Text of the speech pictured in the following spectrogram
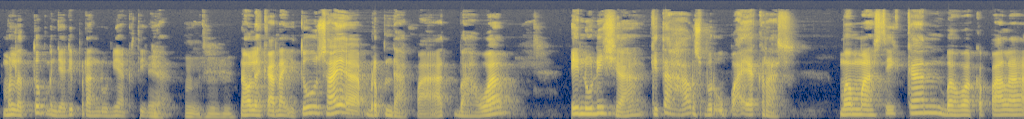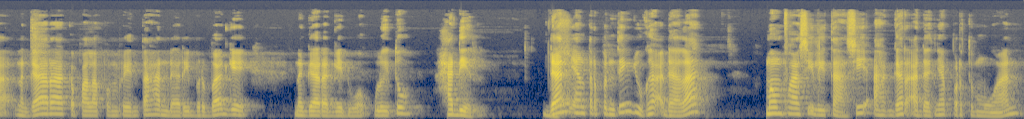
meletup menjadi perang dunia ketiga. Ya. Hmm, hmm, hmm. Nah, oleh karena itu saya berpendapat bahwa Indonesia kita harus berupaya keras memastikan bahwa kepala negara, kepala pemerintahan dari berbagai negara G20 itu hadir. Dan yang terpenting juga adalah memfasilitasi agar adanya pertemuan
